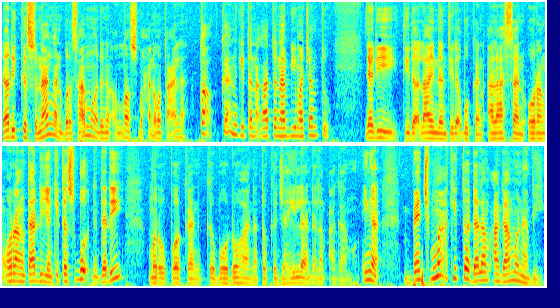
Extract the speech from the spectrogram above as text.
dari kesenangan bersama dengan Allah Subhanahu Wa Taala? Takkan kita nak kata Nabi macam tu? Jadi tidak lain dan tidak bukan alasan orang-orang tadi yang kita sebut tadi merupakan kebodohan atau kejahilan dalam agama. Ingat, benchmark kita dalam agama Nabi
